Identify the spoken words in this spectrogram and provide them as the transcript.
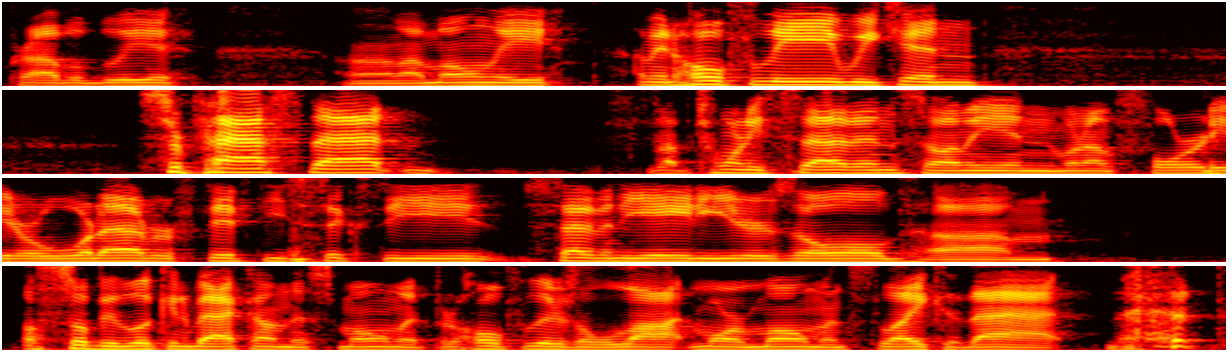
probably. Um, I'm only, I mean, hopefully we can surpass that. I'm 27, so I mean, when I'm 40 or whatever, 50, 60, 70, 80 years old, um, I'll still be looking back on this moment, but hopefully there's a lot more moments like that that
